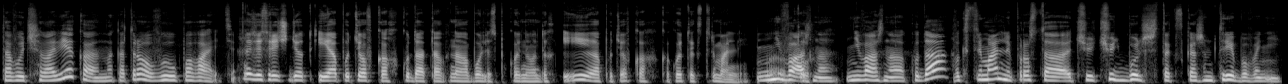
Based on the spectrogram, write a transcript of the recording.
того человека, на которого вы уповаете. Ну, здесь речь идет и о путевках куда-то на более спокойный отдых, и о путевках какой-то экстремальной. Э, неважно, тур. неважно куда. В экстремальный просто чуть-чуть больше, так скажем, требований.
